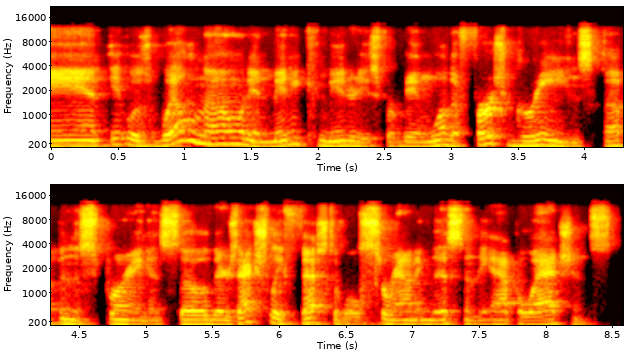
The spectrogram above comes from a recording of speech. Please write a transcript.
And it was well known in many communities for being one of the first greens up in the spring. And so there's actually festivals surrounding this in the Appalachians.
